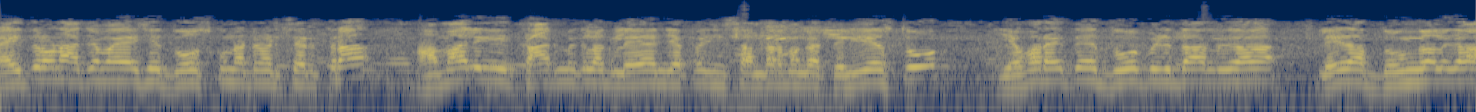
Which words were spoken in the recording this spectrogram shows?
రైతులను అజమాయి చేసి దోసుకున్నటువంటి చరిత్ర అమాలి కార్మికులకు లేదని చెప్పేసి ఈ సందర్భంగా తెలియజేస్తూ ఎవరైతే దోపిడీదారులుగా లేదా దొంగలుగా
